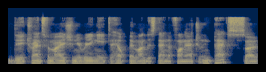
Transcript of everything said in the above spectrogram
the, transformation, you really need to help them understand the financial impacts. So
